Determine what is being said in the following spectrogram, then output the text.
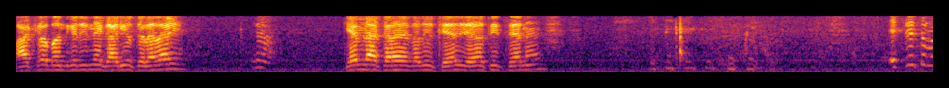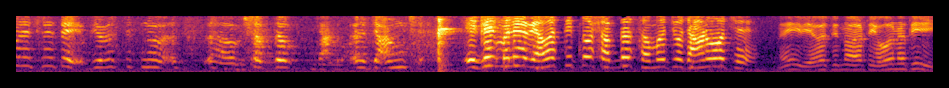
આંખો બંધ કરીને ગાડીઓ ચલાવાય? કેમ ના ચલાવે? બધું છે વ્યવસ્થિત છે ને? એટલે તો મને છે તે વ્યવસ્થિત નો શબ્દ જાણવું. છે. એટલે મને વ્યવસ્થિત નો શબ્દ સમજવો જાણવો છે. નહીં વ્યવસ્થિત નો અર્થ એવો નથી.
